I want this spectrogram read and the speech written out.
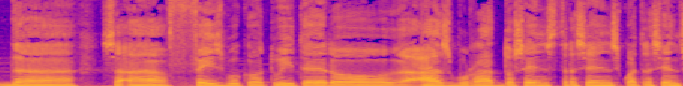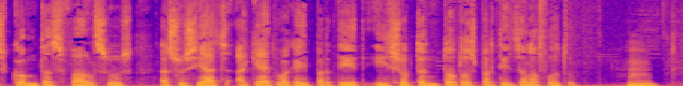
de a Facebook o Twitter o ha esborrat 200, 300, 400 comptes falsos associats a aquest o aquell partit i surten tots els partits a la foto. Mm.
